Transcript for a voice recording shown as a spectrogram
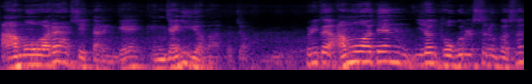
암호화를 할 수 있다는 게 굉장히 위험한 거죠. 그러니까 암호화된 이런 도구를 쓰는 것은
